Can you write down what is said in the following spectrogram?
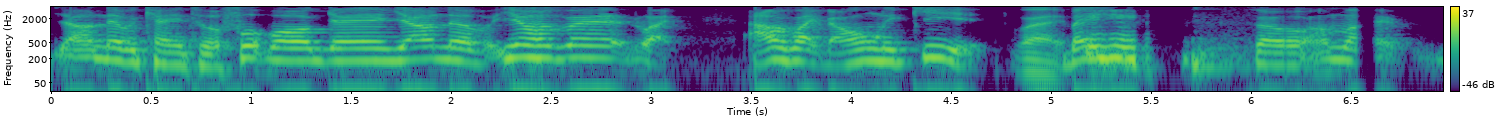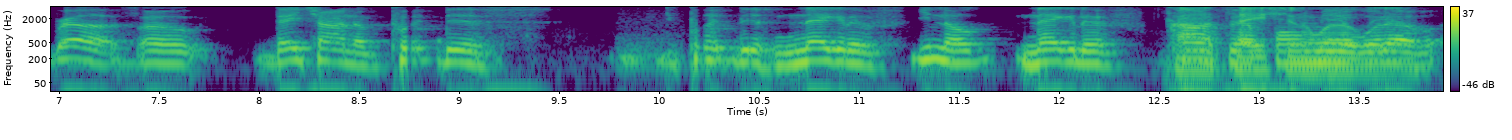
y'all never came to a football game. Y'all never. You know what I'm saying. Like I was like the only kid. Right. Basically. So I'm like, bro. So they trying to put this. Put this negative, you know, negative concept on me or whatever, whatever.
